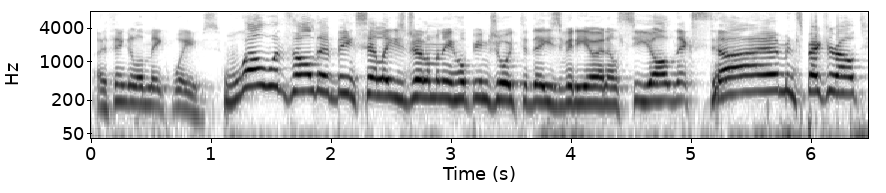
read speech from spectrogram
I think it'll make waves. Well, with all that being said, ladies and gentlemen, I hope you enjoyed today's video, and I'll see you all next time. Inspector out.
